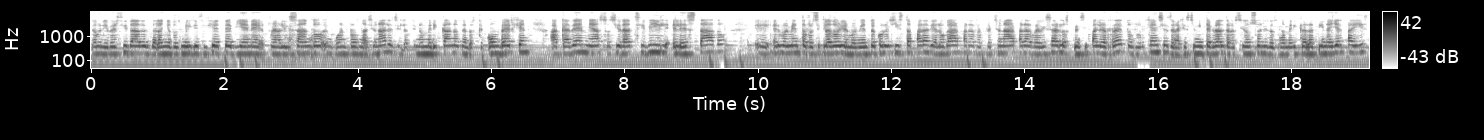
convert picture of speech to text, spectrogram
La universidad desde el año 2017 viene realizando encuentros nacionales y latinoamericanos en los que convergen academia, sociedad civil, el Estado eh, el movimiento reciclador y el movimiento ecologista para dialogar, para reflexionar, para revisar los principales retos, urgencias de la gestión integral de residuos sólidos en América Latina y el país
